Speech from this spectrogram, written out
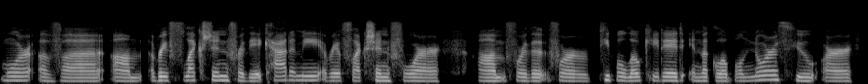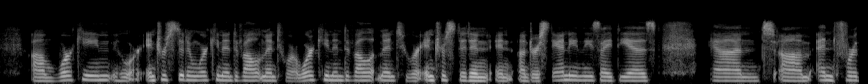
more of a, um, a reflection for the academy a reflection for um, for the for people located in the global north who are um, working who are interested in working in development who are working in development who are interested in, in understanding these ideas. And um, and for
